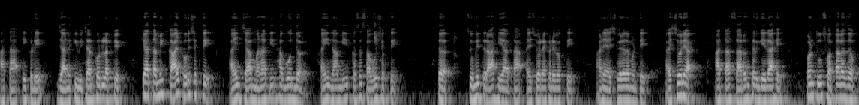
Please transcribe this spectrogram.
आता इकडे जानकी विचार करू लागते की आता मी काय करू शकते? आईंच्या मनातील हा गोंधळ आईना मी कसं सावरू शकते? तर सुमित्रा ही आता ऐश्वर्याकडे बघते आणि ऐश्वर्याला म्हणते ऐश्वर्या आता सारंग तर गेला आहे पण तू स्वतःला जप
